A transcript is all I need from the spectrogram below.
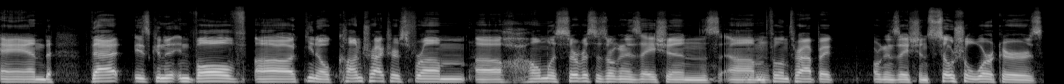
and that is going to involve, uh, you know, contractors from uh, homeless services organizations, um, philanthropic organizations, social workers,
